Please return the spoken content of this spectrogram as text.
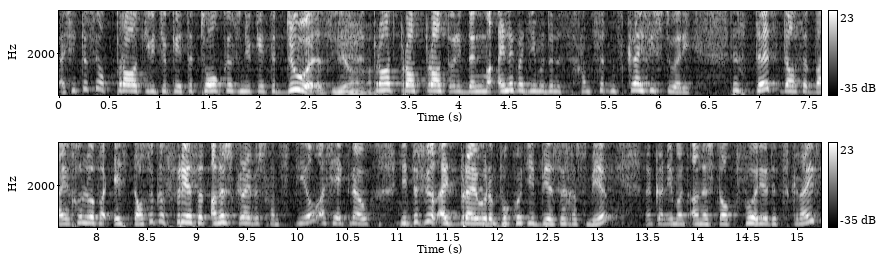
as jy te veel praat, jy weet jy the talkers en jy get the doers. Ja. Praat praat praat oor die ding, maar eintlik wat jy moet doen is gaan sit en skryf die storie. Dis dit, daar's 'n bygeloof, is daar's ook 'n vrees dat ander skrywers gaan steel as jy nou jy te veel uitbrei oor 'n boek wat jy besig is mee, dan kan iemand anders dalk voor jou dit skryf.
